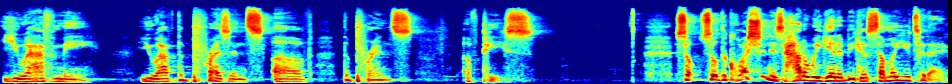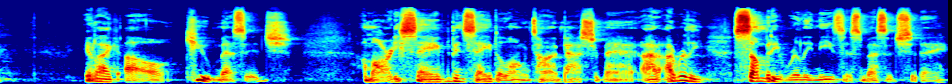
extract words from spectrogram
You have me. You have the presence of the Prince of Peace. So, so the question is, how do we get it? Because some of you today, you're like, oh, cute message. I'm already saved, been saved a long time, Pastor Matt. I, I really, somebody really needs this message today.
